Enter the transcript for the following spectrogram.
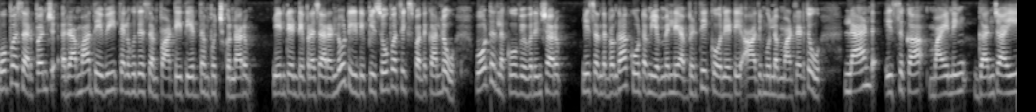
ఉప సర్పంచ్ రమాదేవి తెలుగుదేశం పార్టీ తీర్థం పుచ్చుకున్నారు. ఇంటింటి ప్రచారంలో టీడీపీ సూపర్ సిక్స్ పథకాల్లో ఓటర్లకు వివరించారు. ఈ సందర్భంగా కూటమి ఎమ్మెల్యే అభ్యర్థి కోనేటి ఆదిమూలం మాట్లాడుతూ ల్యాండ్ ఇసుక మైనింగ్ గంజాయి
